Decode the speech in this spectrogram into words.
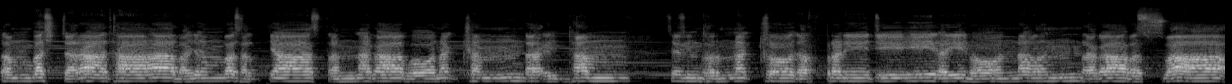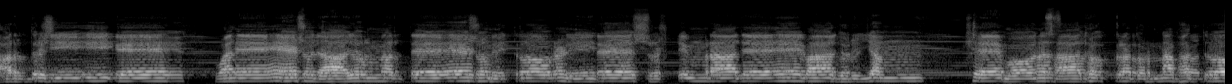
तम्बश्चराथा भयम् वसत्यास्तन्न गावो नक्षन्त इद्धम् सिन्धुर्नक्षोदः प्रणीचीरैनोन्नवन्दगावस्वा अर्दृशीके। वनेषु जायुर्मर्तेषु मित्रो वृणीते सृष्टिम् राजेवाजुर्यम् क्षेमो न साधुः क्रतुर्न भद्रो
